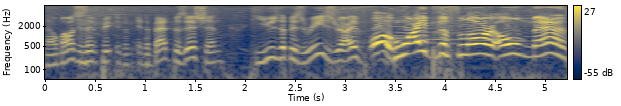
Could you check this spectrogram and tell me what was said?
Now Mouse is in, in, a, in a bad position. He used up his rage drive. Whoa! Wipe the floor! Oh man!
